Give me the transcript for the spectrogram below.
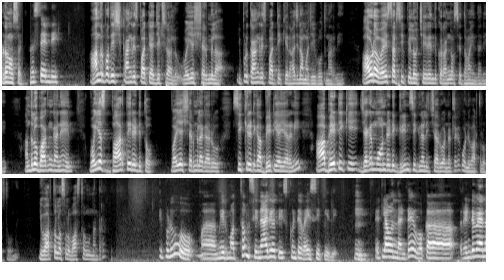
మేడం నమస్తే అండి. నమస్తే అండి. ఆంధ్రప్రదేశ్ కాంగ్రెస్ పార్టీ అధ్యక్షురాలు వైఎస్ షర్మిల ఇప్పుడు కాంగ్రెస్ పార్టీకి రాజీనామా చేయబోతున్నారని ఆవిడ వైఎస్ఆర్సీపీలో చేరేందుకు రంగం సిద్ధమైందని అందులో భాగంగానే వైఎస్ భారతిరెడ్డితో వైఎస్ షర్మిల గారు సీక్రెట్గా భేటీ అయ్యారని ఆ భేటీకి జగన్మోహన్ రెడ్డి గ్రీన్ సిగ్నల్ ఇచ్చారు అన్నట్లుగా కొన్ని వార్తలు వస్తూ ఉన్నాయి. ఈ వార్తల్లో అసలు వాస్తవం ఉందంటారా? ఇప్పుడు మీరు మొత్తం సినారియో తీసుకుంటే వైసీపీది. ఎట్లా ఉందంటే ఒక రెండు వేల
